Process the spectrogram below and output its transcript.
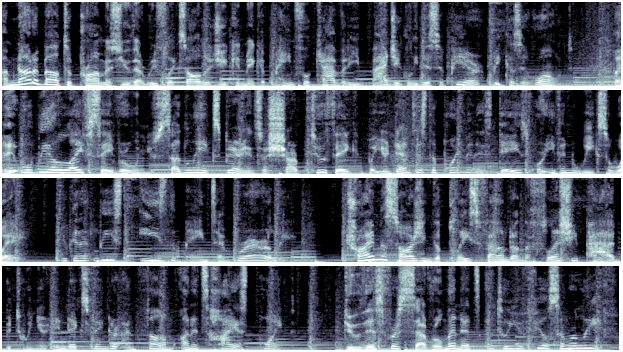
I'm not about to promise you that reflexology can make a painful cavity magically disappear because it won't. But it will be a lifesaver when you suddenly experience a sharp toothache, but your dentist appointment is days or even weeks away. You can at least ease the pain temporarily. Try massaging the place found on the fleshy pad between your index finger and thumb on its highest point. Do this for several minutes until you feel some relief.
